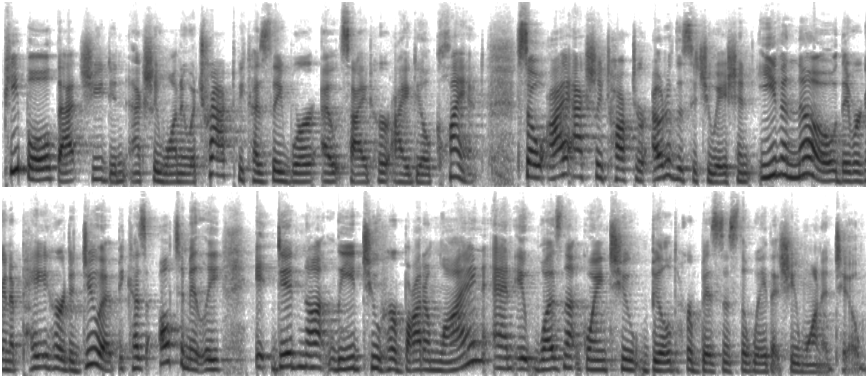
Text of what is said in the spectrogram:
people that she didn't actually want to attract because they were outside her ideal client. So I actually talked her out of the situation, even though they were going to pay her to do it, because ultimately it did not lead to her bottom line and it was not going to build her business the way that she wanted to.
